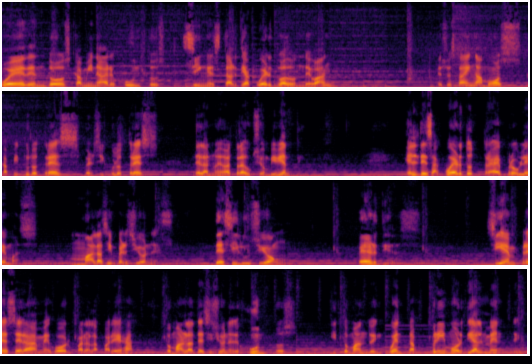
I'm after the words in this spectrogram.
¿pueden dos caminar juntos sin estar de acuerdo a dónde van? Eso está en Amós capítulo 3, versículo 3 de la nueva traducción viviente. El desacuerdo trae problemas, malas inversiones, desilusión, pérdidas. Siempre será mejor para la pareja tomar las decisiones juntos y tomando en cuenta primordialmente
